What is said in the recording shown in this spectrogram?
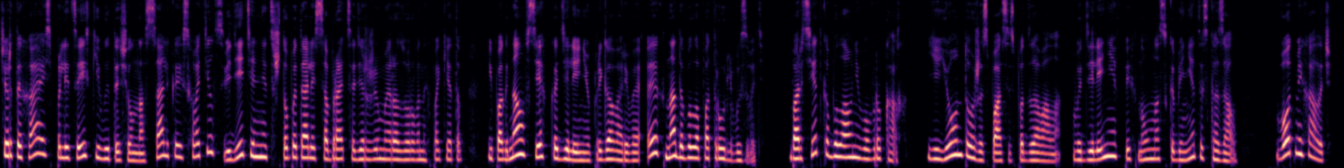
Чертыхаясь, полицейский вытащил нас с Алькой, схватил свидетельниц, что пытались собрать содержимое разорванных пакетов, и погнал всех к отделению, приговаривая «Эх, надо было патруль вызвать». Барсетка была у него в руках. Ее он тоже спас из-под завала. В отделение впихнул нас в кабинет и сказал «Вот, Михалыч,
